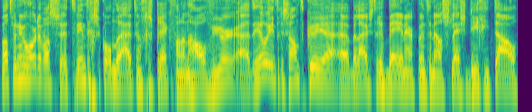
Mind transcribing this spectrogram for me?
Wat we nu hoorden was eh, 20 seconden uit een gesprek van een half uur. Eh, heel interessant, kun je eh, beluisteren bnr.nl/slash digitaal.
